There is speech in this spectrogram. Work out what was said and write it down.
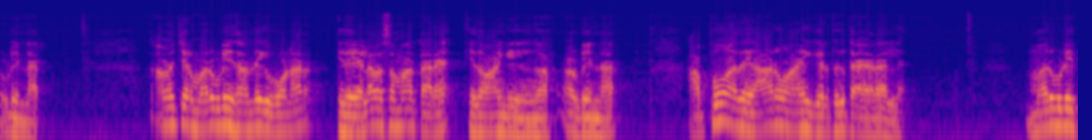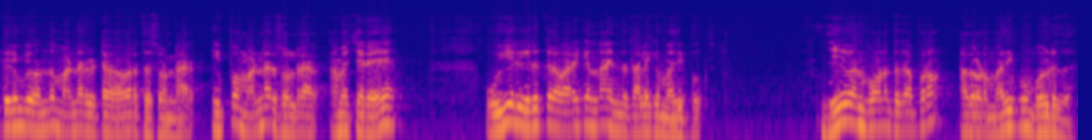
அப்படின்னார். அமைச்சர் மறுபடியும் சந்தைக்கு போனார். இதை இலவசமாக தரேன் இதை வாங்கிக்கோங்க அப்படின்னார். அப்பவும் அதை யாரும் வாங்கிக்கிறதுக்கு தயாராக இல்லை. மறுபடியும் திரும்பி வந்து மன்னர்கிட்ட விவரத்தை சொன்னார். இப்போ மன்னர் சொல்றார் அமைச்சரே உயிர் இருக்கிற வரைக்கும் தான் இந்த தலைக்கு மதிப்பு. ஜீவன் போனதுக்கு அப்புறம் அதோட மதிப்பும் போயிடுது.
